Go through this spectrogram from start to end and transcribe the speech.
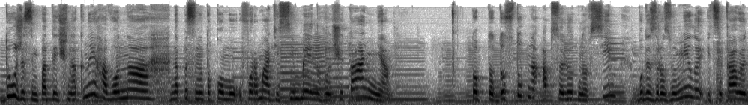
Дуже симпатична книга. Вона написана такому у форматі сімейного читання. Тобто доступна абсолютно всім, буде зрозумілою і цікавою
